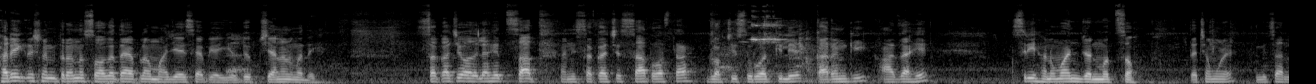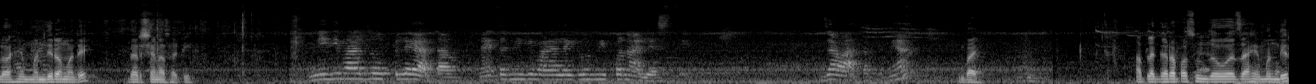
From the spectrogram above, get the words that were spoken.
हरे कृष्ण मित्रांनो स्वागत आहे आपलं माझी एस या यूट्यूब चॅनलमध्ये सकाळचे वाजले आहेत सात आणि सकाळचे सात वाजता ब्लॉगची सुरुवात केली आहे कारण की आज आहे श्री हनुमान जन्मोत्सव. त्याच्यामुळे मी चाललो आहे मंदिरामध्ये दर्शनासाठी. निधी झोपले आता नाहीतर निधी घेऊन मी पण आले असते. जावा आता तुम्ही हा? बाय. आपल्या घरापासून जवळच आहे मंदिर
